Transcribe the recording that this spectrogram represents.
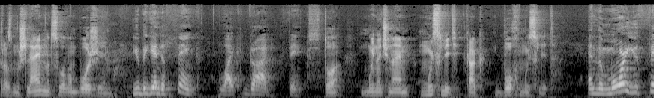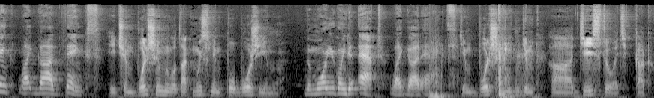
размышляем над Словом Божьим, you begin to think like God thinks. то мы начинаем мыслить, как Бог мыслит. And the more you think like God thinks, И чем больше мы вот так мыслим по Божьему, the more you're going to act like God acts. тем больше мы будем а, действовать как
